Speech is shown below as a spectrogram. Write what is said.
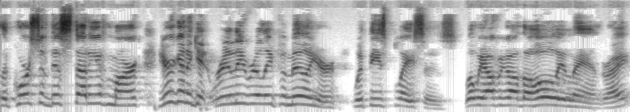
the course of this study of Mark, you're going to get really, really familiar with these places. What we often call the Holy Land, right?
